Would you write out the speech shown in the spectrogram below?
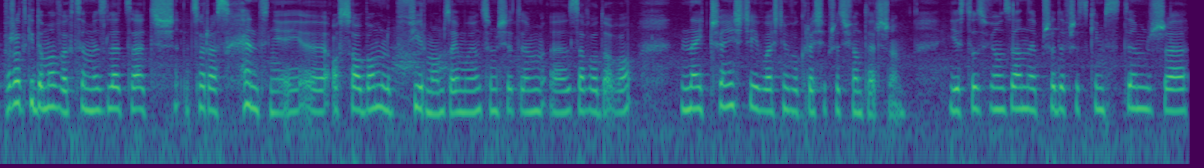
Porządki domowe chcemy zlecać coraz chętniej e, osobom lub firmom zajmującym się tym e, zawodowo, najczęściej właśnie w okresie przedświątecznym. Jest to związane przede wszystkim z tym, że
